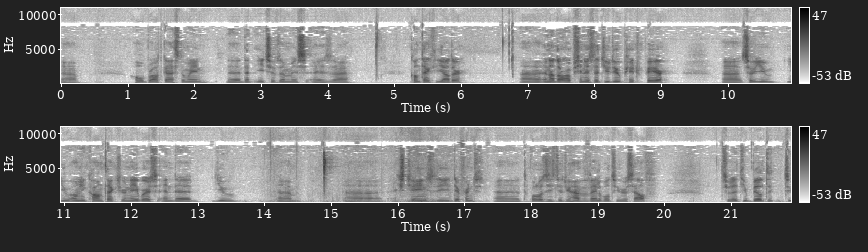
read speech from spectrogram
a whole broadcast domain uh, that each of them is is uh, contact the other. Uh, another option is that you do peer-to-peer. -peer. so you you only contact your neighbors and uh, you um, uh, exchange the different topologies that you have available to yourself, so that you build to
